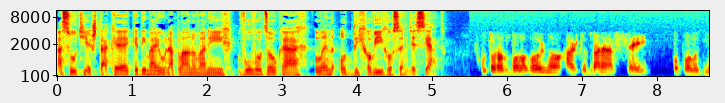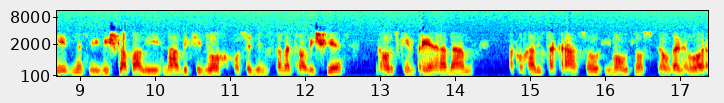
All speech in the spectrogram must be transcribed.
A sú tiež také, kedy majú naplánovaných v úvodzovkách len oddychových 80. V útorok bolo voľno až do 12. Popoludní sme si vyšlapali na bicykloch o 700 metrov vyššie k horským priehradám a kochali sa krásou i mohutnosťou veľhôr.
